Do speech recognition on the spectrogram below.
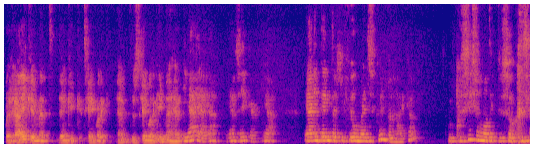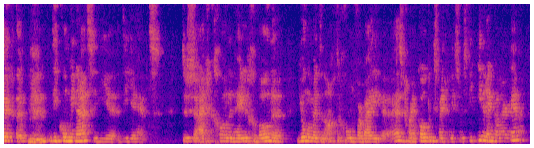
bereiken met, denk ik, hetgeen wat ik heb. Dus hetgeen wat ik in me heb. Ja, ja, ja, ja, zeker. Ja. ja, en ik denk dat je veel mensen kunt bereiken. Precies omdat ik dus ook gezegd heb, Mhm. die combinatie die je, die je hebt. Tussen eigenlijk gewoon een hele gewone jongen met een achtergrond, waarbij, eh, zeg maar, kopingsmechanismes die iedereen kan herkennen.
